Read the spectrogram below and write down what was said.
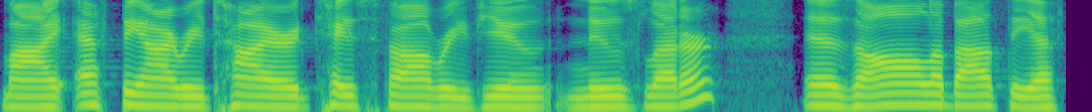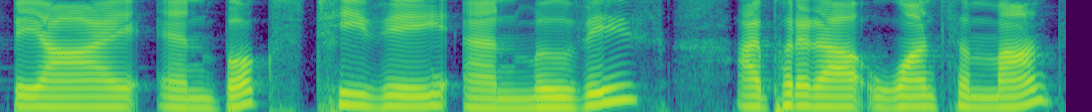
My FBI Retired Case File Review newsletter is all about the FBI in books, TV, and movies. I put it out once a month.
